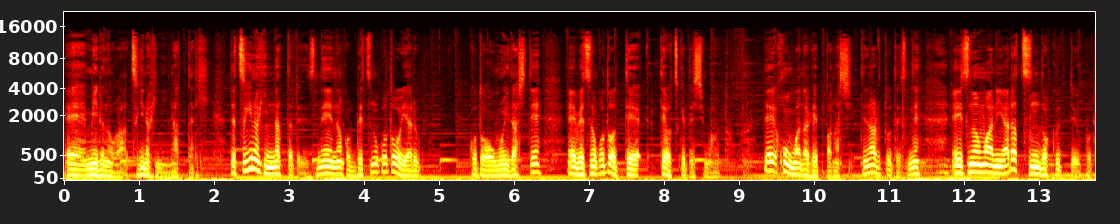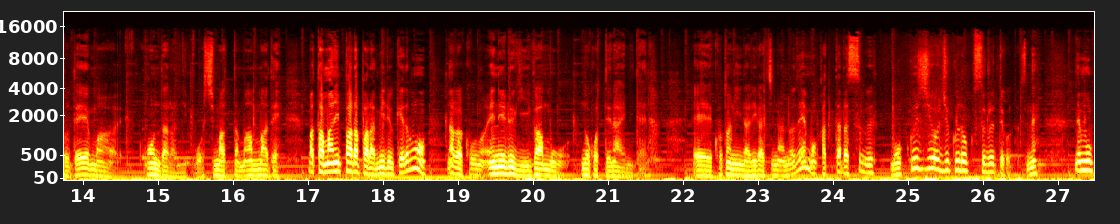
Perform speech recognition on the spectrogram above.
えー、見るのが次の日になったり。で次の日になったりですねなんか別のことをやることを思い出して、え別のことを手手をつけてしまうと。で本は投げっぱなしってなるとですねいつの間にやら積んどくっていうことで、まあ、本棚にこうしまったまんまで、まあ、たまにパラパラ見るけどもなんかこのエネルギーがもう残ってないみたいな、えー、ことになりがちなのでもう買ったらすぐ目次を熟読するってことですね。で目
